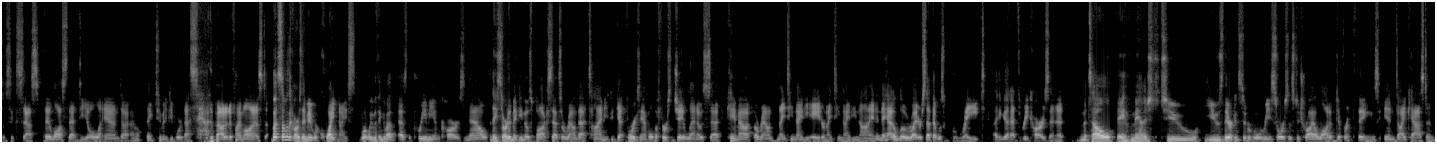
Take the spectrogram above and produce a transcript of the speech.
of success. They lost that deal, and uh, I don't think too many people were that sad about it, if I'm honest. But some of the cars they made were quite nice. What we would think about as the premium cars now, they started making those box sets around that time. You could get, for example, the first Jay Leno set came out around 1998 or 1999, and they had a lowrider set that was great. I think that had three cars in it. Mattel, they have managed to use their considerable resources to try a lot of different things in diecast. And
